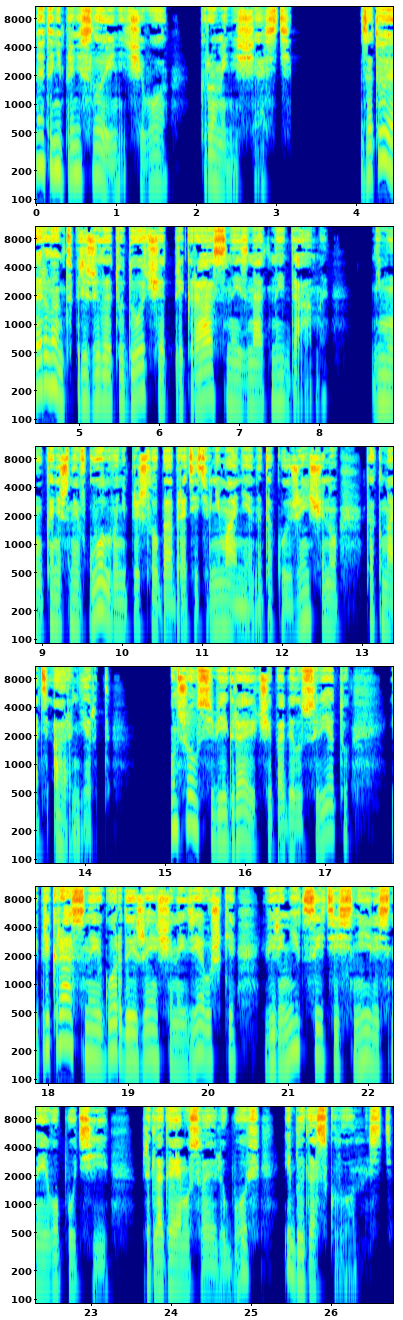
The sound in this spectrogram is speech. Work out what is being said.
но это не принесло ей ничего, кроме несчастья. Зато Эрланд прижил эту дочь от прекрасной и знатной дамы. Ему, конечно, и в голову не пришло бы обратить внимание на такую женщину, как мать Арньерд. Он шел себе играючи по белу свету, и прекрасные гордые женщины и девушки вереницей теснились на его пути, предлагая ему свою любовь и благосклонность.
